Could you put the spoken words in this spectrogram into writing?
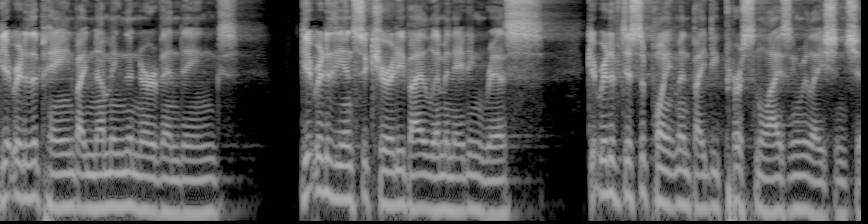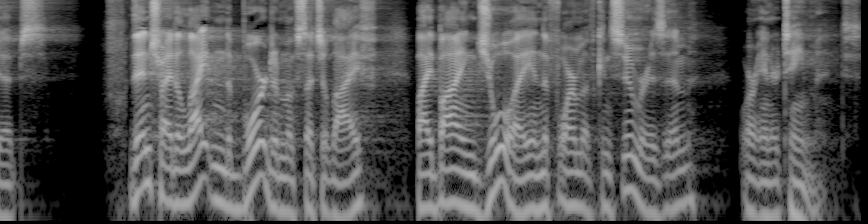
get rid of the pain by numbing the nerve endings, get rid of the insecurity by eliminating risks, get rid of disappointment by depersonalizing relationships. Then try to lighten the boredom of such a life by buying joy in the form of consumerism or entertainment.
